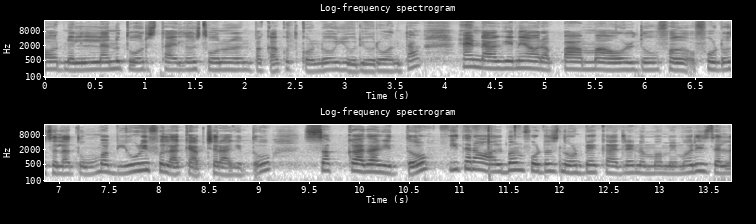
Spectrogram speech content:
ಅವ್ರನ್ನೆಲ್ಲನೂ ತೋರಿಸ್ತಾ ಇದ್ಲು ಸೋನು ನನ್ನ ಪಕ್ಕ ಕೂತ್ಕೊಂಡು ಇವ್ರು ಇವರು ಅಂತ. ಆ್ಯಂಡ್ ಹಾಗೇ ಅವ್ರ ಅಪ್ಪ, ಅಮ್ಮ, ಅವಳದು ಫೋಟೋಸ್ ಎಲ್ಲ ತುಂಬ ಬ್ಯೂಟಿಫುಲ್ ಆಗಿ ಕ್ಯಾಪ್ಚರ್ ಆಗಿತ್ತು. ಸಕ್ಕದಾಗಿತ್ತು. ಈ ಥರ ಆಲ್ಬಮ್ ಫೋಟೋಸ್ ನೋಡಬೇಕಾದ್ರೆ ನಮ್ಮ ಮೆಮೊರೀಸ್ ಎಲ್ಲ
